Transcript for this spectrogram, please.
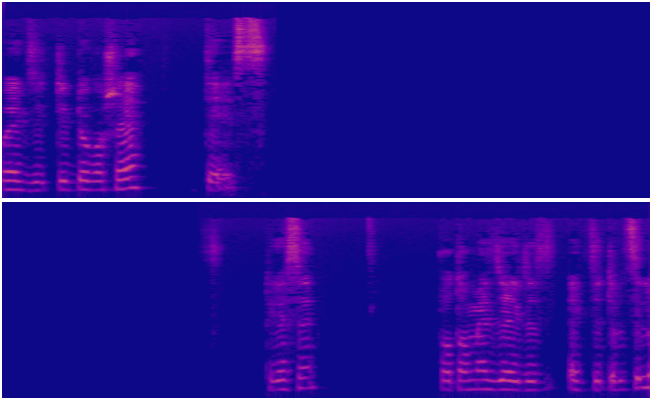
ওই অ্যাডজেক্টিভটা বসে দেশ ঠিক আছে? প্রথমে যে এক্সিটেবল ছিল,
